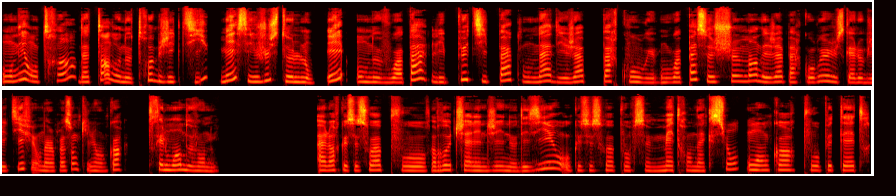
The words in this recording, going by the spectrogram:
on est en train d'atteindre notre objectif, mais c'est juste long. Et on ne voit pas les petits pas qu'on a déjà parcourus. On ne voit pas ce chemin déjà parcouru jusqu'à l'objectif et on a l'impression qu'il est encore très loin devant nous. Alors que ce soit pour rechallenger nos désirs ou que ce soit pour se mettre en action ou encore pour peut-être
